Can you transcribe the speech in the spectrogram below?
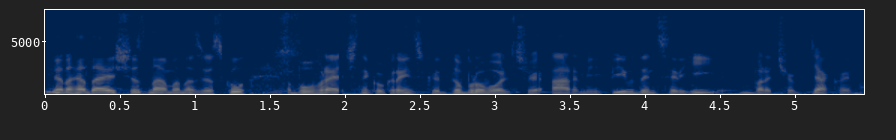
Я нагадаю, що з нами на зв'язку був речник Української добровольчої армії Південь Сергій Брачук. Дякуємо.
